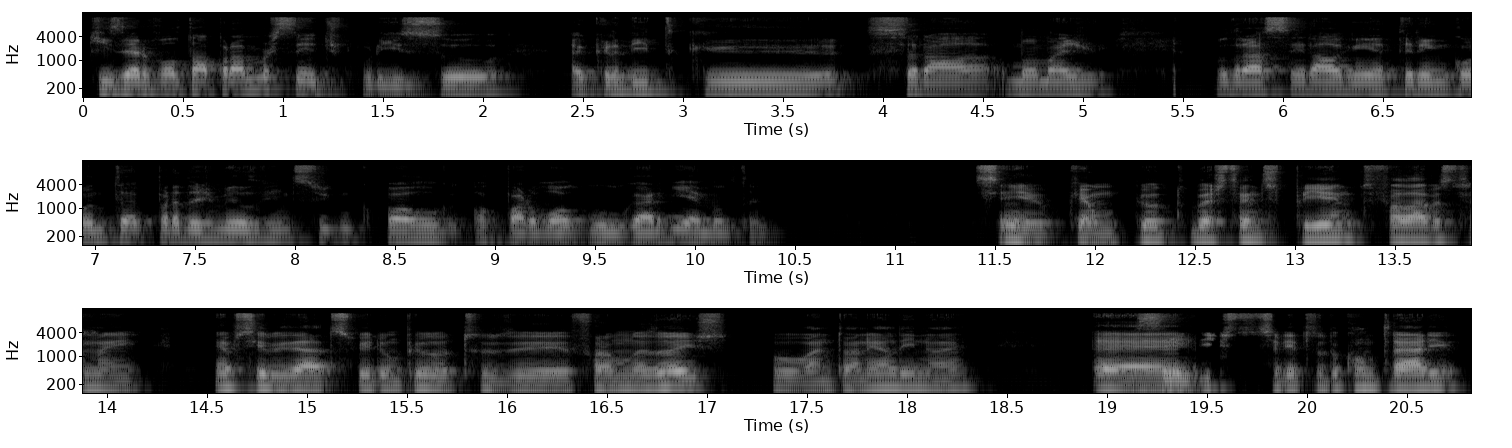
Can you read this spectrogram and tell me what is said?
quiser voltar para a Mercedes, por isso acredito que será uma mais. Poderá ser alguém a ter em conta para 2025 para ocupar o lugar de Hamilton. Sim, que é um piloto bastante experiente. Falava-se também na possibilidade de subir um piloto de Fórmula 2, o Antonelli, não é? É, isto seria tudo o contrário,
